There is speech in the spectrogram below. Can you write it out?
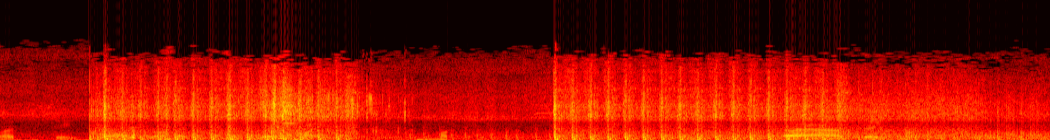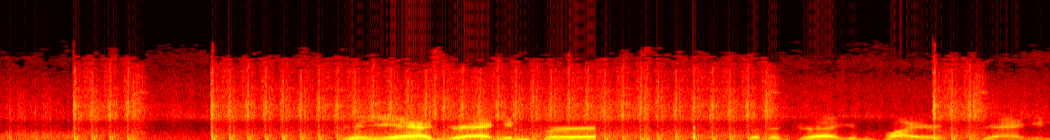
Let's see. Oh. Ah, thank you. yeah, dragon fur. Got a dragon fire, dragon.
